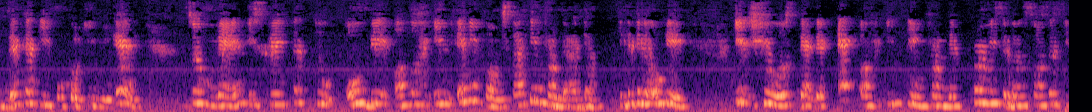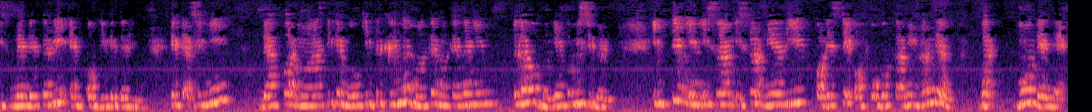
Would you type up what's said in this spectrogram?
dekati pokok ini kan. So man is created to obey Allah in any form, starting from the Adam. Kita kena obey. It shows that the act of eating from the permissible sources is mandatory and obligatory. Dekat sini dapat memastikan bahawa kita kena makan makanan yang allowable, yang permissible. Eating in Islam is not merely for the sake of overcoming hunger, but more than that,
